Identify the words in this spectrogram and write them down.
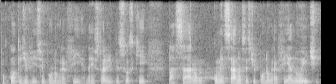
por conta de vício em pornografia. Né? História de pessoas que passaram, começaram a assistir pornografia à noite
